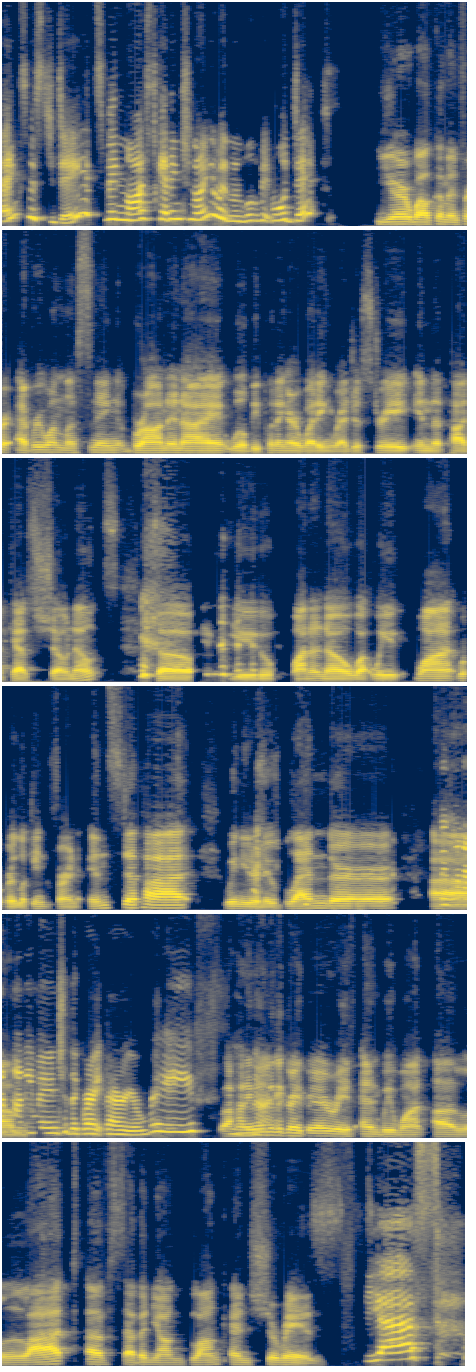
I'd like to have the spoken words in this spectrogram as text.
thanks, Mr. D. It's been nice getting to know you in a little bit more depth. You're welcome. And for everyone listening, Bron and I will be putting our wedding registry in the podcast show notes. So if you want to know what we want, we're looking for an Instapot. We need a new blender. We want a um, honeymoon to the Great Barrier Reef. a honeymoon know. to the Great Barrier Reef, and we want a lot of Sauvignon Blanc and Shiraz. Yes.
